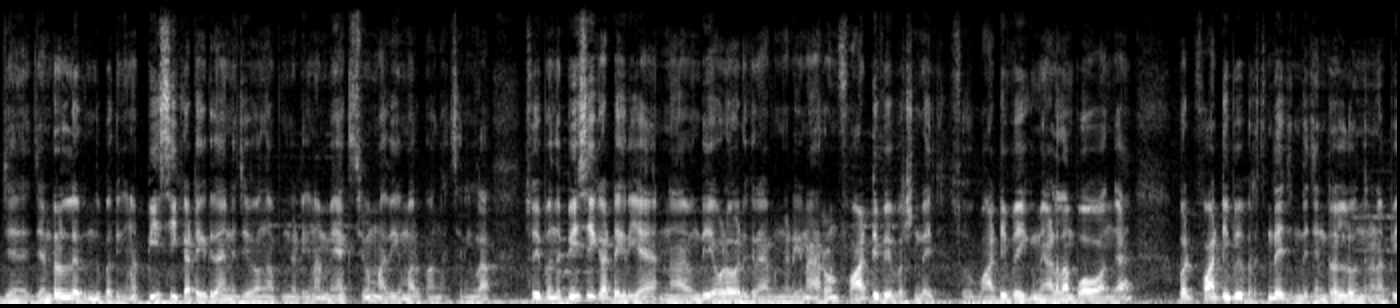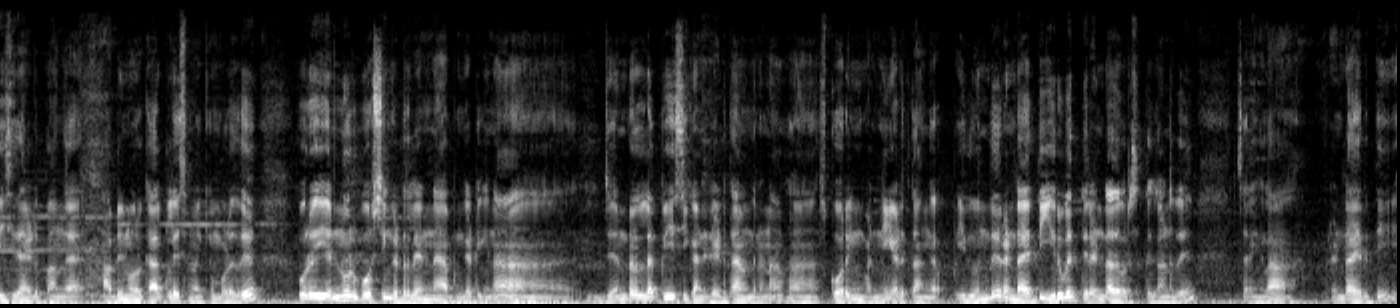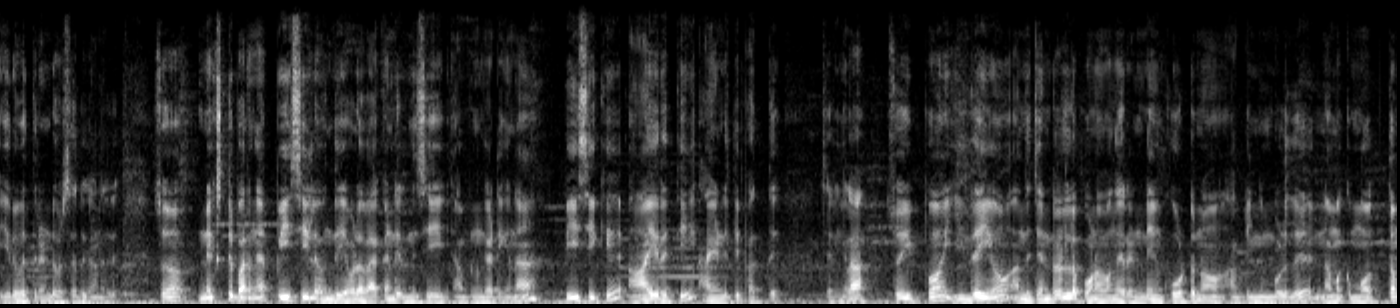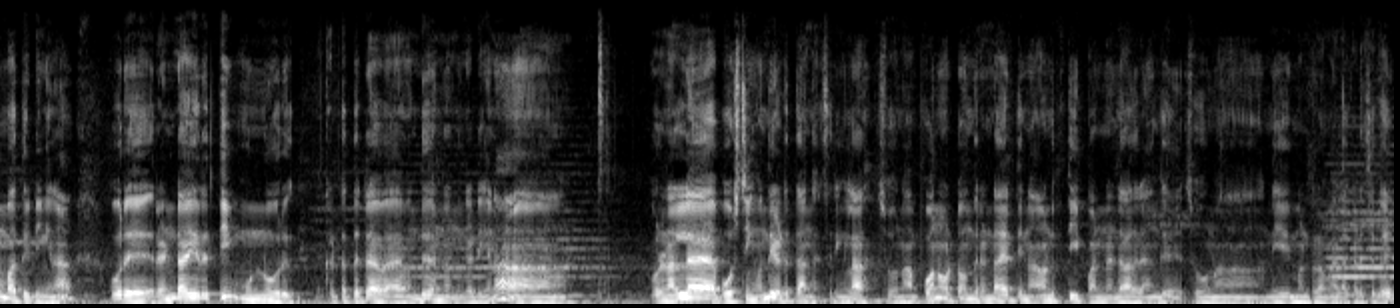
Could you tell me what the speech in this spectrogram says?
ஜெ ஜென்ரலில் இருந்து பார்த்திங்கன்னா பிசி கேட்டகரி தான் என்ன செய்வாங்க அப்படின்னு கேட்டிங்கன்னா மேக்ஸிமம் அதிகமாக இருப்பாங்க சரிங்களா? ஸோ இப்போ இந்த பிசி கேட்டகரியை நான் வந்து எவ்வளோ எடுக்கிறேன் அப்படின்னு கேட்டிங்கன்னா around forty five percentage so forty ஃபைவ்க்கு மேலே தான் போவாங்க. பட் ஃபார்ட்டி ஃபைவ் பர்சன்டேஜ் இந்த ஜென்ரலில் வந்து என்னென்னா பிசி தான் எடுப்பாங்க அப்படின்னு ஒரு கால்குலேஷன் வைக்கும் பொழுது ஒரு எண்ணூறு போஸ்டிங் கட்டத்தில் என்ன அப்படின்னு கேட்டிங்கன்னா ஜென்ரலில் பிசி கேண்டிடேட் தான் வந்து என்னென்னா ஸ்கோரிங் பண்ணி எடுத்தாங்க. இது வந்து ரெண்டாயிரத்தி இருபத்தி ரெண்டாவது வருஷத்துக்கானது. சரிங்களா? ரெண்டாயிரத்தி இருபத்தி ரெண்டு வருஷத்துக்கானது ஸோ நெக்ஸ்ட்டு பாருங்கள் பிசியில் வந்து எவ்வளோ வேக்கண்ட் இருந்துச்சு அப்படின்னு கேட்டிங்கன்னா பிசிக்கு ஆயிரத்தி ஐநூற்றி பத்து. சரிங்களா? ஸோ இப்போ இதையும் அந்த ஜென்ரலில் போனவங்க ரெண்டையும் கூட்டணும் அப்படிங்கும் பொழுது நமக்கு மொத்தம் பார்த்துக்கிட்டிங்கன்னா ஒரு ரெண்டாயிரத்தி முந்நூறு. கிட்டத்தட்ட வந்து என்னென்னு கேட்டிங்கன்னா ஒரு நல்ல போஸ்டிங் வந்து எடுத்தாங்க. சரிங்களா? ஸோ நான் போன வட்டம் வந்து ரெண்டாயிரத்தி நானூற்றி பன்னெண்டாவது ரேங்கு ஸோ நான் நீதிமன்றம் வேலை கிடச்சிது.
